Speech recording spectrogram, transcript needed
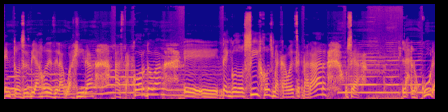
Entonces, viajo desde La Guajira hasta Córdoba, eh, tengo dos hijos, me acabo de separar, o sea, la locura.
